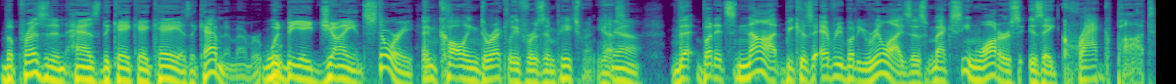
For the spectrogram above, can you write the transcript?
the president has the KKK as a cabinet member would be a giant story. and calling directly for his impeachment. Yes. Yeah. That, but it's not because everybody realizes Maxine Waters is a crackpot.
